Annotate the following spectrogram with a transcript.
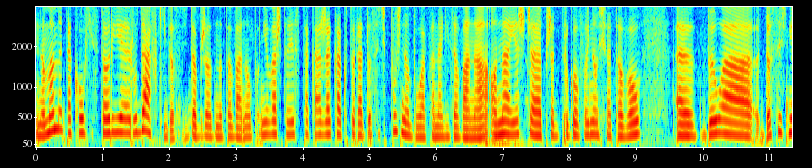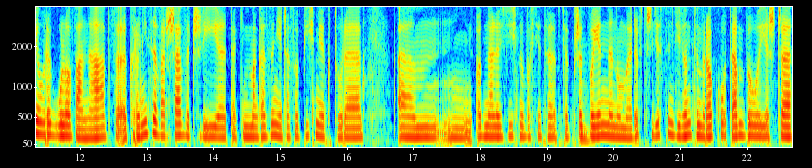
no mamy taką historię Rudawki dosyć dobrze odnotowaną, ponieważ to jest taka rzeka, która dosyć późno była kanalizowana. Ona jeszcze przed II wojną światową e, była dosyć nieuregulowana. W Kronice Warszawy, czyli e, takim magazynie, czasopiśmie, które em, odnaleźliśmy właśnie te, te przedwojenne numery. W 1939 roku tam były jeszcze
